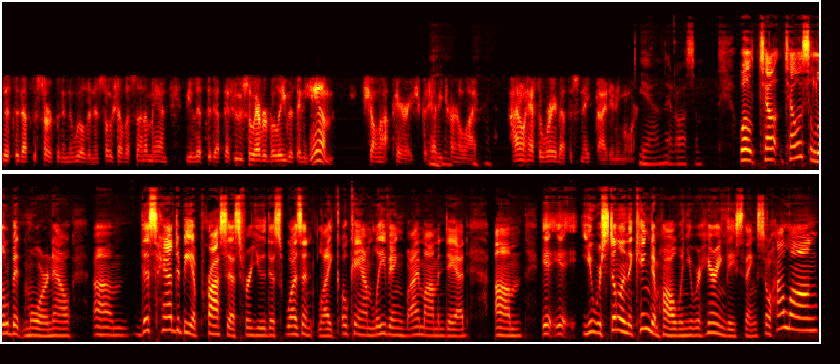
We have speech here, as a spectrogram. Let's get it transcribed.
lifted up the serpent in the wilderness, so shall the Son of Man be lifted up, that whosoever believeth in him shall not perish, but have eternal life. I don't have to worry about the snake bite anymore. Yeah, isn't that awesome? Well, tell tell us a little bit more now. Um, this had to be a process for you. This wasn't like, okay, I'm leaving. Bye, mom and dad. Um, it, it, you were still in the Kingdom Hall when you were hearing these things. So, how long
